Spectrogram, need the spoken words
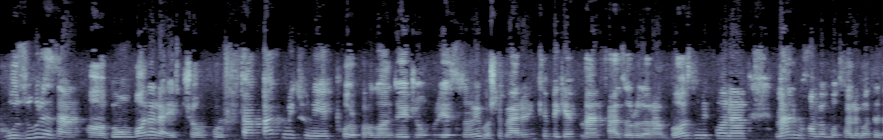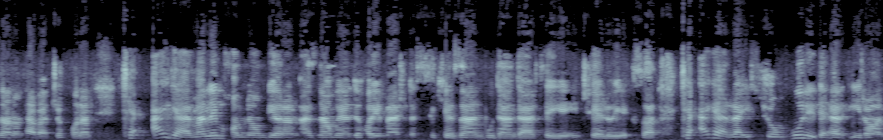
حضور زنها به عنوان رئیس جمهور فقط می‌تونه یک پروپاگاندای جمهوری اسلامی باشه برای اینکه بگه من فضا رو دارم باز می‌کنم من می‌خوام به مطالبات زنان توجه کنم. که اگر من نمی‌خوام نام بیارم از نماینده های مجلسی که زن بودن در طی این 41 سال که اگر رئیس جمهوری در ایران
